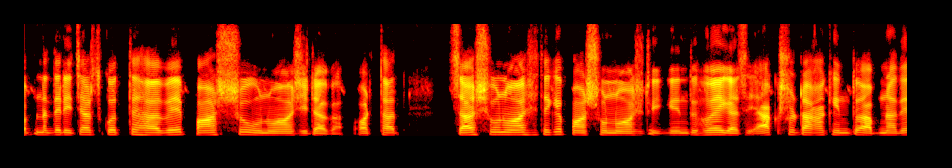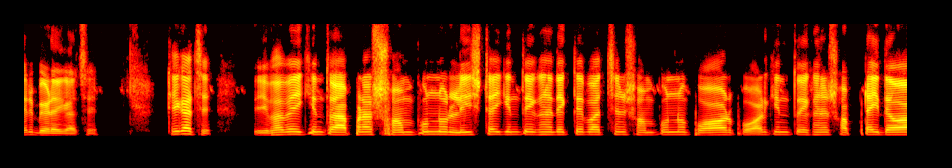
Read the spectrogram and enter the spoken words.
আপনাদের রিচার্জ করতে হবে পাঁচশো উনআশি টাকা। অর্থাৎ চারশো উনআশি থেকে পাঁচশো উনআশি টাকা কিন্তু হয়ে গেছে। একশো টাকা কিন্তু আপনাদের বেড়ে গেছে। ঠিক আছে? এভাবেই কিন্তু আপনারা সম্পূর্ণ লিস্টটাই কিন্তু এখানে দেখতে পাচ্ছেন। সম্পূর্ণ পর পর কিন্তু এখানে সবটাই দেওয়া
